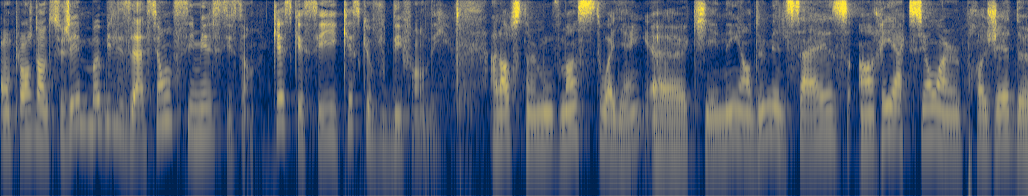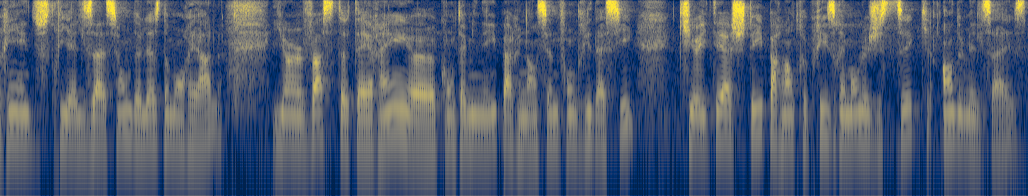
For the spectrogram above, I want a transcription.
on plonge dans le sujet mobilisation 6600. Qu'est-ce que c'est et qu'est-ce que vous défendez? Alors, c'est un mouvement citoyen euh, qui est né en 2016 en réaction à un projet de réindustrialisation de l'Est de Montréal. Il y a un vaste terrain euh, contaminé par une ancienne fonderie d'acier qui a été acheté par l'entreprise Raymond Logistique en 2016.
